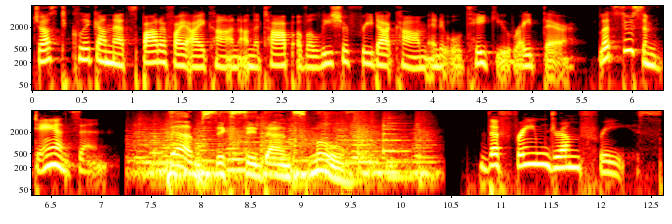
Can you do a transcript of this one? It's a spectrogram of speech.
Just click on that Spotify icon on the top of aliciafree.com and it will take you right there. Let's do some dancing. Damn sexy dance move. The frame drum freeze.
